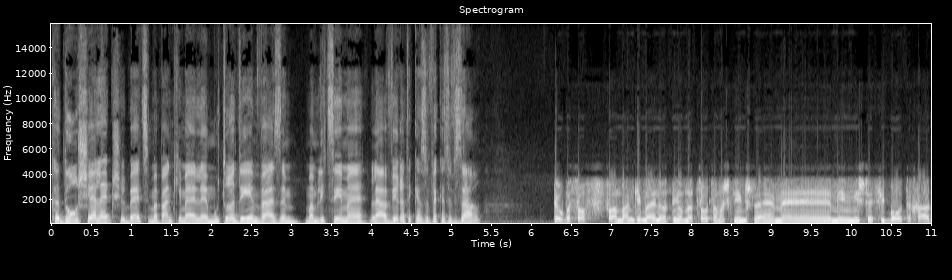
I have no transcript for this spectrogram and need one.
כדור שלג של בעצם הבנקים האלה מוטרדים ואז הם ממליצים אה, להעביר את הכסף לכסף זר? תראו, בסוף הבנקים האלה נותנים המלצות למשקיעים שלהם אה, משתי סיבות. אחד,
